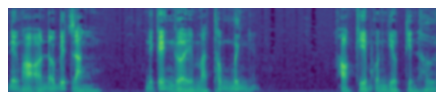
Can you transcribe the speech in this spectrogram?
Nhưng họ đâu biết rằng những cái người mà thông minh ấy, họ kiếm còn nhiều tiền hơn.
